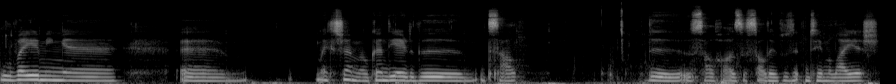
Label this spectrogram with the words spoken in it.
levei a minha, uh, como é que se chama? O candeeiro de, de sal, de sal rosa, sal dos, Himalaias,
